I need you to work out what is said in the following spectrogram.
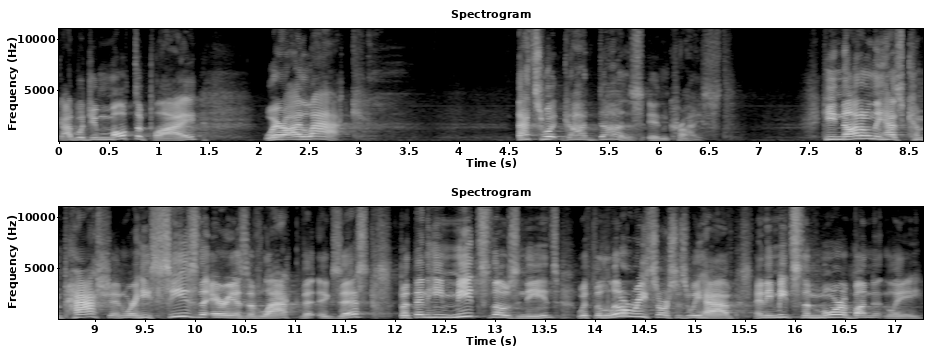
God, would you multiply where I lack? That's what God does in Christ. He not only has compassion where he sees the areas of lack that exist, but then he meets those needs with the little resources we have, and he meets them more abundantly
